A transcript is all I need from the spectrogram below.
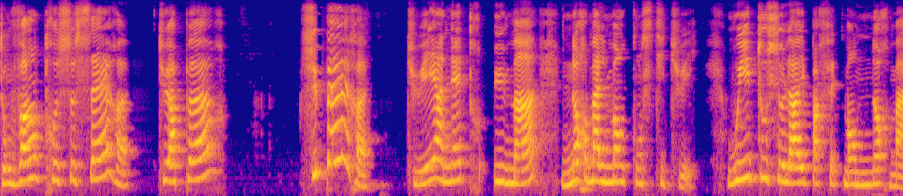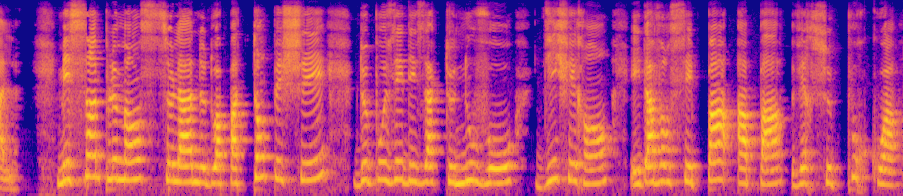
Ton ventre se serre? Tu as peur? Super Tu es un être humain normalement constitué. Oui, tout cela est parfaitement normal. Mais simplement, cela ne doit pas t'empêcher de poser des actes nouveaux, différents et d'avancer pas à pas vers ce pourquoi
